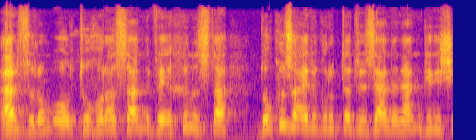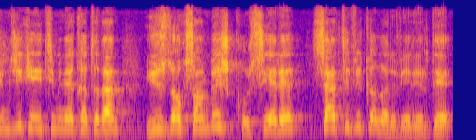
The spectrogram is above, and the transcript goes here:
Erzurum, Oltu, Horasan ve Hınıs'ta 9 ayrı grupta düzenlenen girişimcilik eğitimine katılan 195 kursiyere sertifikaları verildi.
